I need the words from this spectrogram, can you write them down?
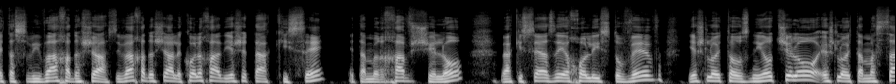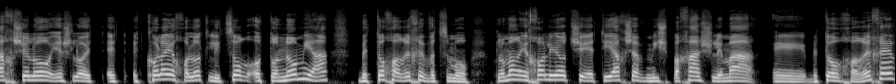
את הסביבה החדשה. הסביבה החדשה, לכל אחד יש את הכיסא, את המרחב שלו, והכיסא הזה יכול להסתובב, יש לו את האוזניות שלו, יש לו את המסך שלו, יש לו את, את, את כל היכולות ליצור אוטונומיה בתוך הרכב עצמו. כלומר, יכול להיות שתהיה עכשיו משפחה שלמה אה, בתוך הרכב,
